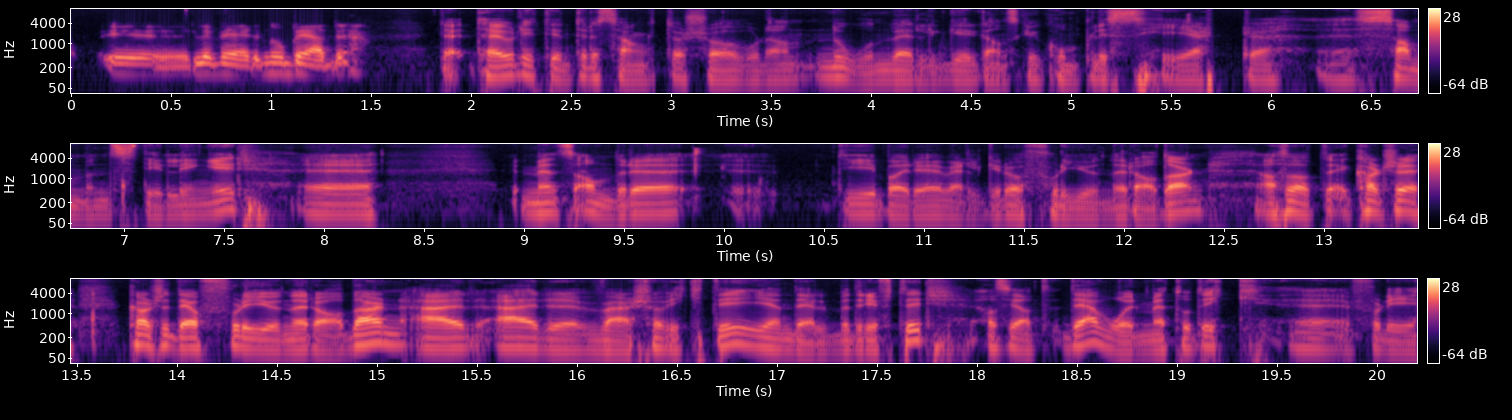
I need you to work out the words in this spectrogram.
uh, levere noe bedre. Det, det, er jo litt interessant å se hvordan noen velger ganske kompliserte eh, sammenstillinger, eh, mens andre eh, de bare velger å fly under radaren. Altså at kanskje, kanskje, det å fly under radaren er, er vær så viktig i en del bedrifter. Altså at det er vår metodikk, eh, fordi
